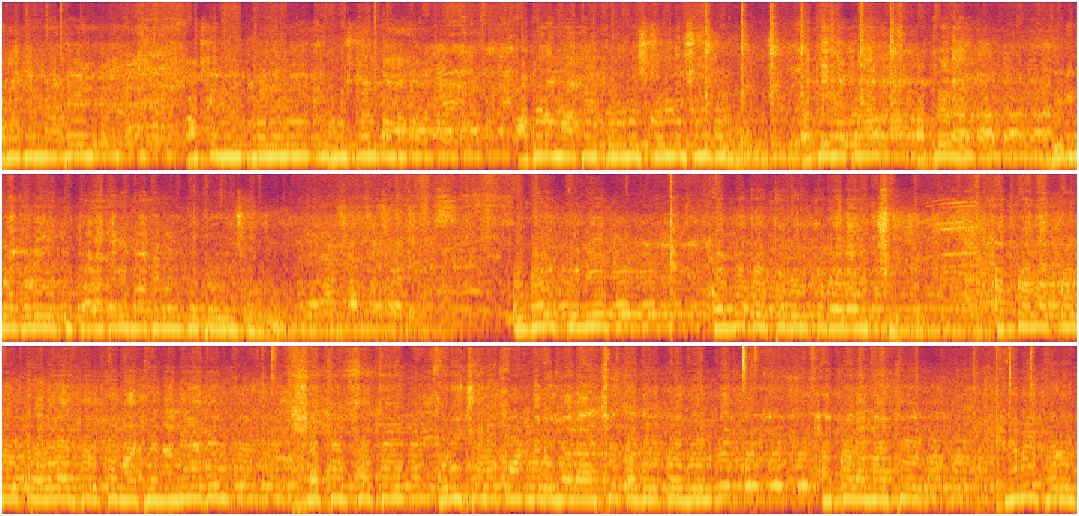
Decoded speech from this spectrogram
আমাদের মাঠের আজকের উদ্বোধনী অনুষ্ঠানটা আপনারা মাঠে প্রবেশ করলে শুরু করবেন। অতএব আপনারা আপনারা দেরি না করে একটু তাড়াতাড়ি মাঠের মধ্যে প্রবেশ করবেন উভয় টিমের কর্মকর্তাদেরকে বলা হচ্ছে আপনারা আপনাদের খেলোয়াড়দেরকে মাঠে নামিয়ে দিন। সাথে সাথে পরিচালক মণ্ডলী যারা আছে তাদেরকে বলবে আপনারা মাঠে নেমে পড়ুন।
